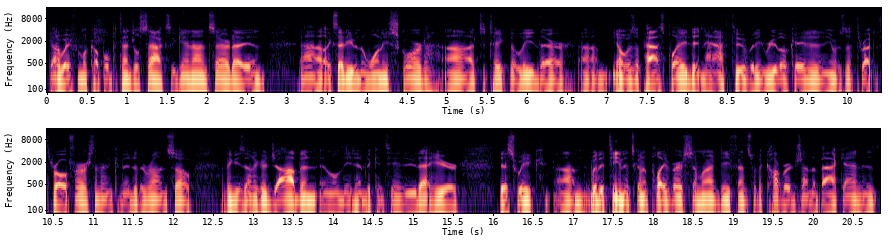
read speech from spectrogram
got away from a couple potential sacks again on Saturday, and uh, like I said, even the one he scored uh, to take the lead there, um, you know, it was a pass play. Didn't have to, but he relocated and he was a threat to throw it first and then committed to the run. So I think he's done a good job, and, and we'll need him to continue to do that here this week um, with a team that's going to play very similar on defense with the coverage on the back end. And,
